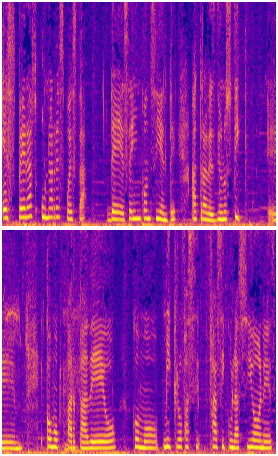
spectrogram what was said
esperas una respuesta de ese inconsciente a través de unos tic, eh, como parpadeo, como microfasciculaciones,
